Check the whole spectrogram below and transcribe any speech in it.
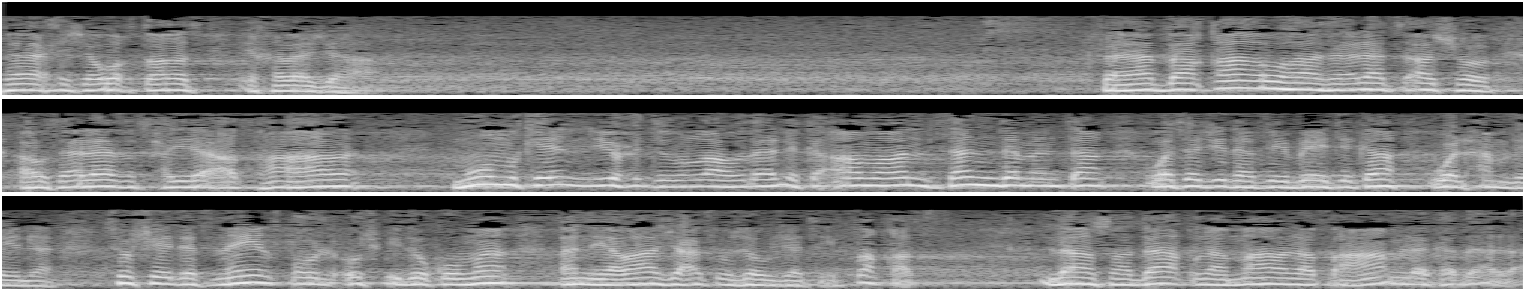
فاحشة واقتضت إخراجها. فبقاؤها ثلاثة أشهر أو ثلاثة حياء أطهار ممكن يحدث الله ذلك أمرا تندم انت وتجدها في بيتك والحمد لله. تشهد اثنين قل أشهدكما أني راجعت زوجتي. فقط. لا صداق لا مهر لا طعام لا كذا لا.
